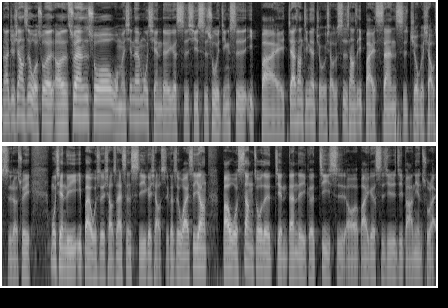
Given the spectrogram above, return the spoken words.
那就像是我说的，呃，虽然是说我们现在目前的一个实习时数已经是一百加上今天的九个小时，事实上是一百三十九个小时了，所以目前离一百五十个小时还剩十一个小时。可是我还是一样把我上周的简单的一个记事，哦，把一个实习日记把它念出来。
